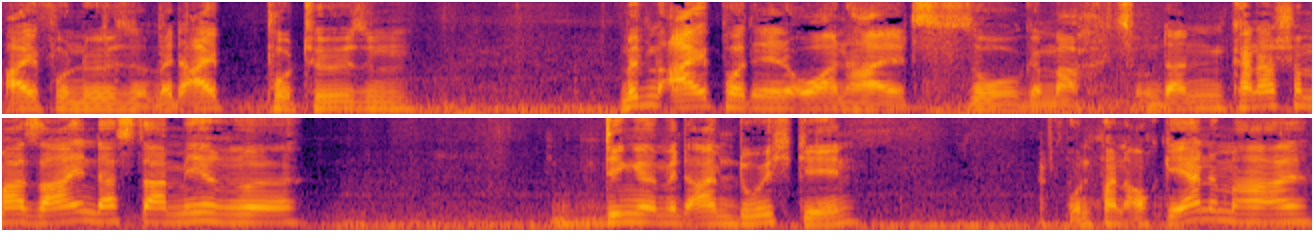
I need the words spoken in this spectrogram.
iPhoneösen, mit iPodösen, mit dem iPod in den Ohren halt so gemacht. Und dann kann das schon mal sein, dass da mehrere Dinge mit einem durchgehen und man auch gerne mal.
